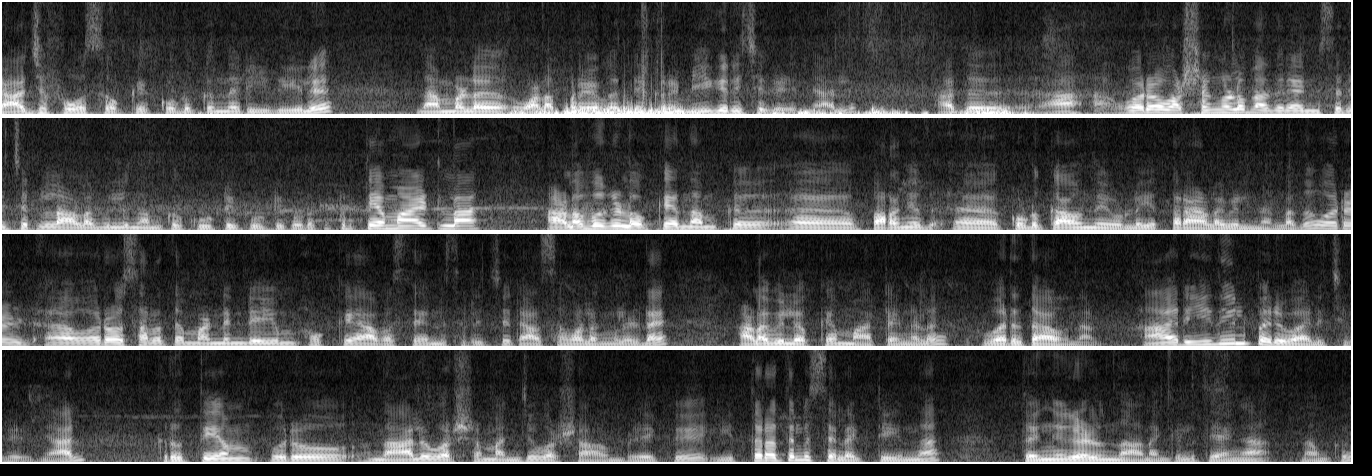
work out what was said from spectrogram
രാജഫോസൊക്കെ കൊടുക്കുന്ന രീതിയിൽ നമ്മൾ വളപ്രയോഗത്തെ ക്രമീകരിച്ചു കഴിഞ്ഞാൽ അത് ഓരോ വർഷങ്ങളും അതിനനുസരിച്ചിട്ടുള്ള അളവിൽ നമുക്ക് കൂട്ടി കൂട്ടി കൊടുക്കും. കൃത്യമായിട്ടുള്ള അളവുകളൊക്കെ നമുക്ക് പറഞ്ഞു കൊടുക്കാവുന്നേ ഉള്ളൂ എത്ര അളവിൽ എന്നുള്ളത്. ഓരോ ഓരോ സ്ഥലത്തെ മണ്ണിന്റെയും ഒക്കെ അവസ്ഥ അനുസരിച്ച് രാസവളങ്ങളുടെ അളവിലൊക്കെ മാറ്റങ്ങൾ വരുത്താവുന്നതാണ്. ആ രീതിയിൽ പരിപാലിച്ചു കഴിഞ്ഞാൽ കൃത്യം ഒരു നാല് വർഷം അഞ്ച് വർഷം ആകുമ്പോഴേക്ക് ഇത്തരത്തിൽ സെലക്ട് ചെയ്യുന്ന തെങ്ങുകളിൽ നിന്നാണെങ്കിൽ തേങ്ങ നമുക്ക്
